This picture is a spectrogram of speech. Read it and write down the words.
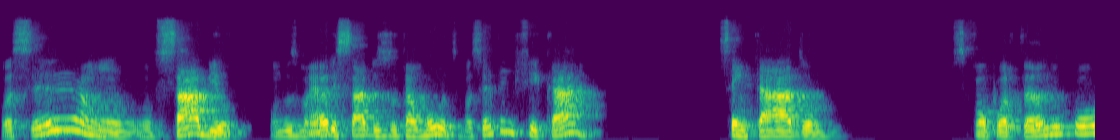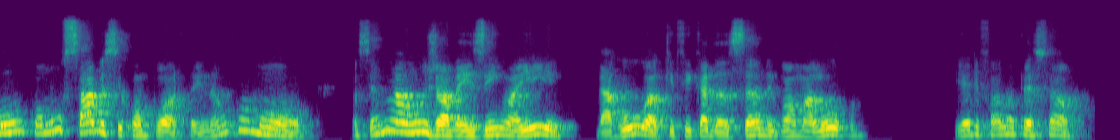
Você é um, um, sábio, um dos maiores sábios do Talmud, você tem que ficar sentado, se comportando como, como um sábio se comporta, e não como... Você não é um jovenzinho aí da rua que fica dançando igual um maluco. E ele falou, pessoal,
